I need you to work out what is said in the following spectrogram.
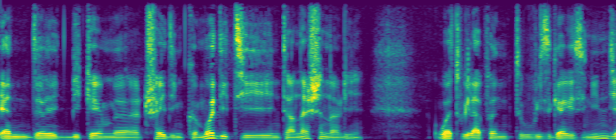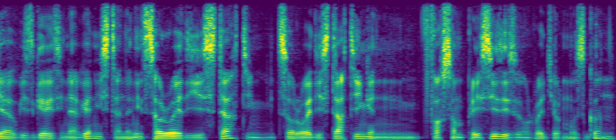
and it became a trading commodity internationally. What will happen to these guys in India, these guys in Afghanistan? And it's already starting. It's already starting, and for some places, it's already almost gone.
